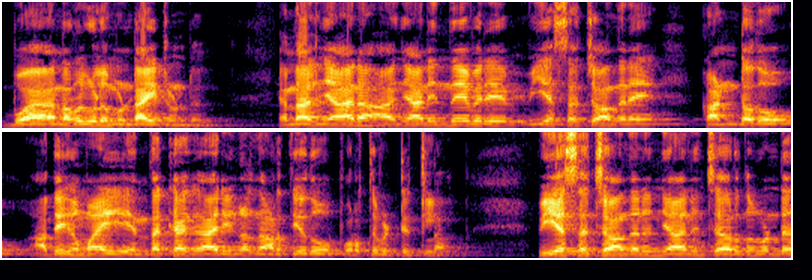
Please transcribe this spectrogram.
ബാനറുകളും ഉണ്ടായിട്ടുണ്ട്. എന്നാൽ ഞാൻ ഞാൻ ഇന്നേ വരെ വി എസ് അച്യുതാനന്ദനെ കണ്ടതോ അദ്ദേഹമായി എന്തൊക്കെ കാര്യങ്ങൾ നടത്തിയതോ പുറത്തുവിട്ടിട്ടില്ല. വി എസ് അച്യുതാനന്ദനും ഞാനും ചേർന്നുകൊണ്ട്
